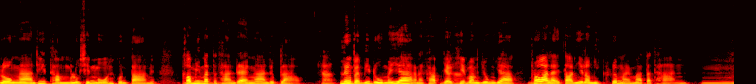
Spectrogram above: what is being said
โรงงานที่ทำลูกชิ้นหมูให้คุณปาล์มเนี่ยเขามีมาตรฐานแรงงานหรือเปล่าครับ เรื่องแบบนี้ดูไม่ยากนะครับ อย่าคิดว่ามันยุ่งยาก เพราะว่าอะไรตอนนี้เรามีเครื่องหมายมาตรฐานอืม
